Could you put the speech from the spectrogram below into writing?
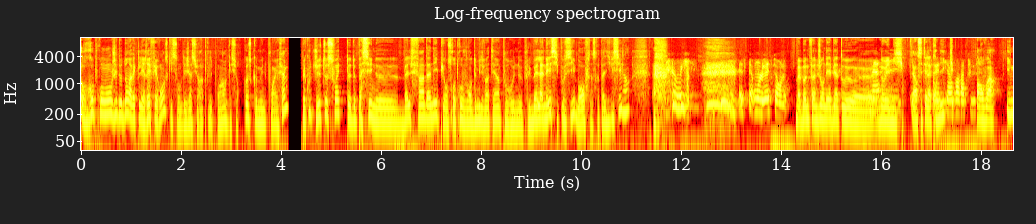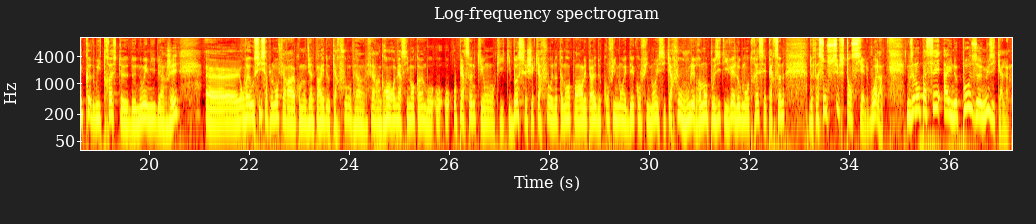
reprolonger dedans avec les références qui sont déjà sur april.org et sur causecommune.fm. Écoute, je te souhaite de passer une belle fin d'année, puis on se retrouve en 2021 pour une plus belle année, si possible. Bon, ça serait pas difficile, hein Oui. espérons-le, espérons-le. Bah, bonne fin de journée, à bientôt, euh, Noémie. Alors, c'était la chronique. au revoir à tous. Au revoir. In Code We Trust de Noémie Berger. Euh, on va aussi simplement faire, euh, comme on vient de parler de Carrefour, on va faire un grand remerciement quand même aux, personnes qui, ont, qui, bossent chez Carrefour et notamment pendant les périodes de confinement et déconfinement. Et si Carrefour voulait vraiment positiver, elle augmenterait ces personnes de façon substantielle. Voilà. Nous allons passer à une pause musicale.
